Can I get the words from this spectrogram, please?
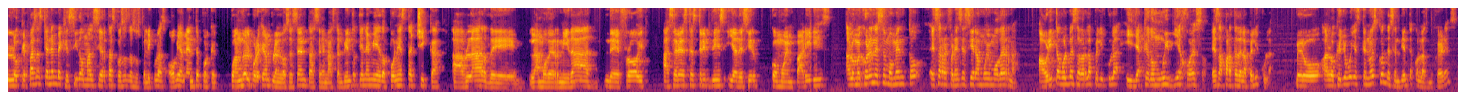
Lo que pasa es que han envejecido mal ciertas cosas de sus películas, obviamente, porque cuando él, por ejemplo, en los 60 en Hasta el viento tiene miedo, pone a esta chica a hablar de la modernidad, de Freud, a hacer este striptease y a decir como en París. A lo mejor en ese momento esa referencia sí era muy moderna, ahorita vuelves a ver la película y ya quedó muy viejo eso, esa parte de la película. Pero a lo que yo voy es que no es condescendiente con las mujeres,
